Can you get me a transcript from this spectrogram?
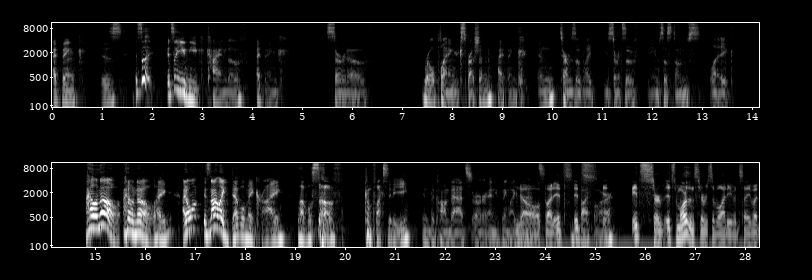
I think is it's a it's a unique kind of I think sort of role playing expression, I think, in terms of like these sorts of game systems. Like I don't know. I don't know. Like I don't want it's not like Devil May Cry levels of complexity in the combats or anything like no that. No, but it's by it's far. it- it's serv- it's more than serviceable i'd even say but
